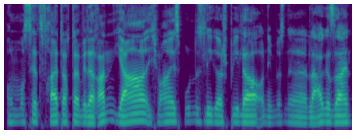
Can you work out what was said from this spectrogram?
und muss jetzt Freitag da wieder ran. Ja, ich weiß, Bundesligaspieler und die müssen in der Lage sein.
